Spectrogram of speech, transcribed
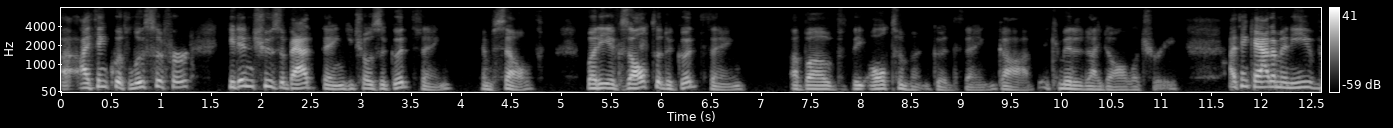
I think with Lucifer, he didn't choose a bad thing, he chose a good thing himself, but he exalted a good thing above the ultimate good thing, God, He committed idolatry. I think Adam and Eve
